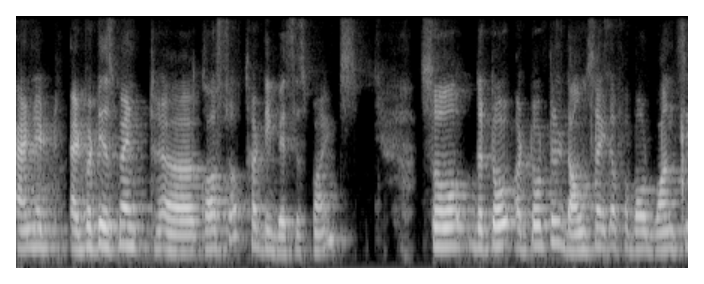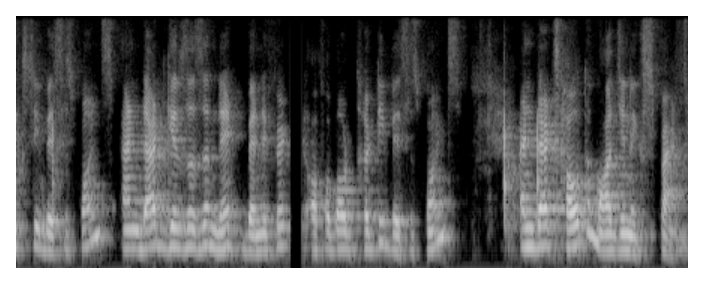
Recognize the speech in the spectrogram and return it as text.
and it, advertisement uh, cost of 30 basis points. So the to a total downside of about 160 basis points, and that gives us a net benefit of about 30 basis points, and that's how the margin expands.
